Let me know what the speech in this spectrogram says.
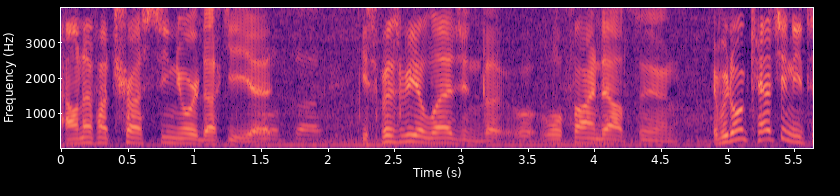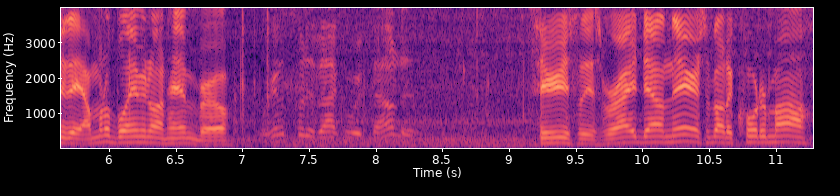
I don't know if I trust Senor Ducky yet. He's supposed to be a legend, but we'll we'll find out soon. If we don't catch any today, I'm gonna blame it on him, bro. We're gonna put it back where we found it. Seriously, it's right down there. It's about a quarter mile.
